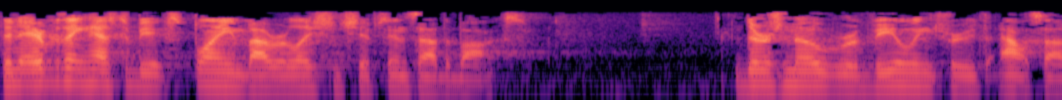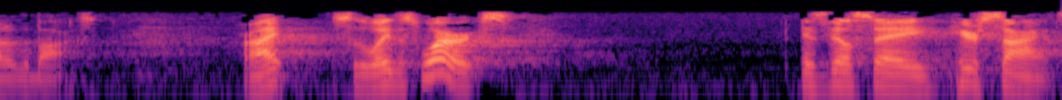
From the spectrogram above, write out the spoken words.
then everything has to be explained by relationships inside the box. There's no revealing truth outside of the box. Right? So the way this works is they'll say, here's science.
